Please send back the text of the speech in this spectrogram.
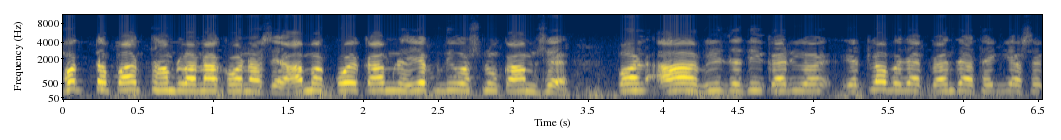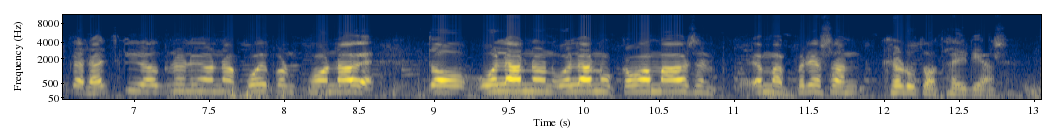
ફક્ત પાંચ થાંભલા નાખવાના છે. આમાં કોઈ કામ નહીં. એક દિવસનું કામ છે. પણ આ વીજ અધિકારીઓ એટલા બધા પેંદા થઈ ગયા છે કે રાજકીય અગ્રણીઓના કોઈ પણ ફોન આવે તો ઓલાનો ઓલાનું કહેવામાં આવે છે ને, એમાં પરેશાન ખેડૂતો થઈ રહ્યા છે.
